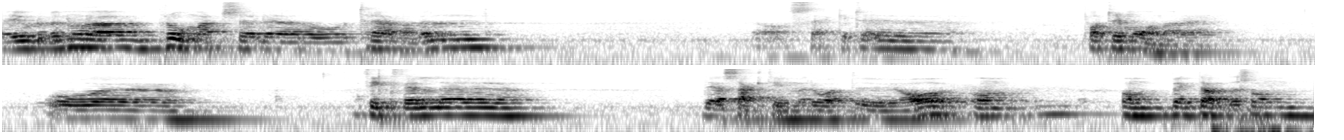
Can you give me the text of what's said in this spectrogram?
jag gjorde väl några provmatcher där och tränade väl ja, säkert ett par tre månader. Och fick väl det det sagt till mig då att ja, om, om Bengt Andersson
